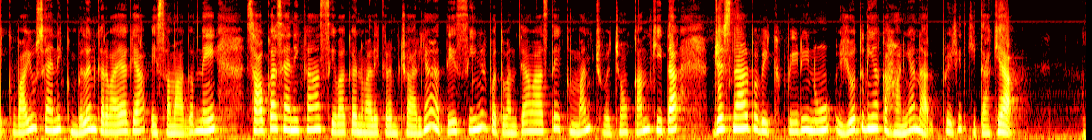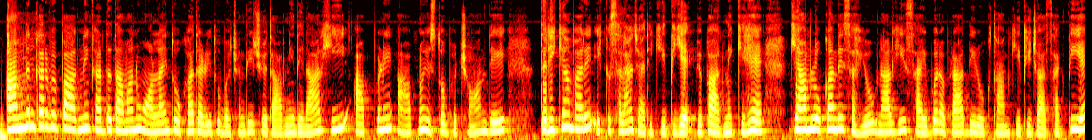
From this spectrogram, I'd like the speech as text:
ਇੱਕ ਵਾਯੂ ਸੈਨਿਕ ਮਿਲਨ ਕਰਵਾਇਆ ਗਿਆ। ਇਸ ਸਮਾਗਮ ਨੇ ਸਾਬਕਾ ਸੈਨਿਕਾਂ, ਸੇਵਾ ਕਰਨ ਵਾਲੇ ਕਰਮਚਾਰੀਆਂ ਅਤੇ ਸੀਨੀਅਰ ਪਤਵੰਤਿਆਂ ਵਾਸਤੇ ਇੱਕ ਮੰਚ ਵਜੋਂ ਕੰਮ ਕੀਤਾ, ਜਿਸ ਨਾਲ ਭਵਿੱਖ ਪੀੜ੍ਹੀ ਨੂੰ ਯੁੱਧ ਦੀਆਂ ਕਹਾਣੀਆਂ ਨਾਲ ਪ੍ਰੇਰਿਤ ਕੀਤਾ ਗਿਆ। ਆਮਦਨ ਕਰ ਵਿਭਾਗ ਨੇ ਕਰਦਾਤਾਵਾਂ ਨੂੰ ਆਨਲਾਈਨ ਧੋਖਾਧੜੀ ਤੋਂ ਬਚਣ ਦੀ ਚੇਤਾਵਨੀ ਦੇ ਨਾਲ ਹੀ ਆਪਣੇ ਆਪ ਨੂੰ ਇਸ ਤੋਂ ਬਚਾਉਣ ਦੇ ਤਰੀਕਿਆਂ ਬਾਰੇ ਇੱਕ ਸਲਾਹ ਜਾਰੀ ਕੀਤੀ ਹੈ। ਵਿਭਾਗ ਨੇ ਕਿਹਾ ਕਿ ਆਮ ਲੋਕਾਂ ਦੇ ਸਹਿਯੋਗ ਨਾਲ ਹੀ ਸਾਈਬਰ ਅਪਰਾਧ ਦੀ ਰੋਕਥਾਮ ਕੀਤੀ ਜਾ ਸਕਦੀ ਹੈ।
